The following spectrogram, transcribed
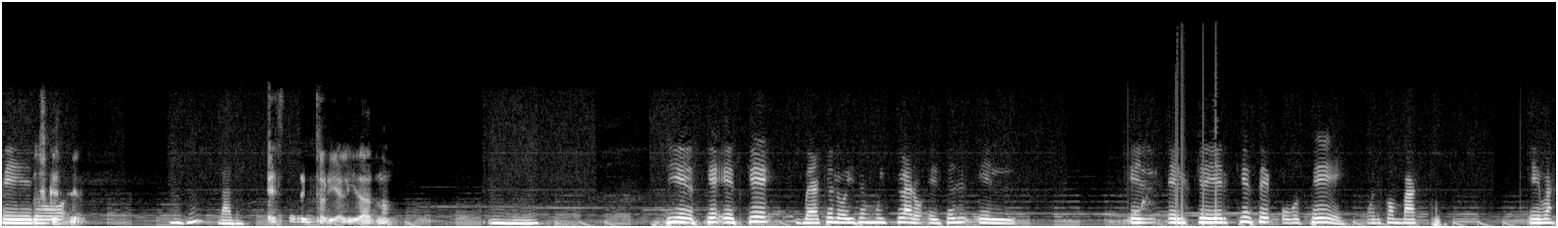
Pero... Es, territorialidad, ¿no? Sí, es que, es que, vea que lo dice muy claro, es el, el, el, el creer que se posee, welcome back, Eva.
